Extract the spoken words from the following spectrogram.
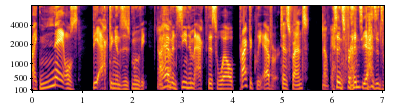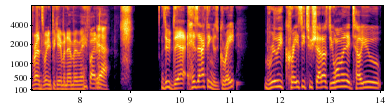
like nails the acting in this movie. I haven't seen him act this well practically ever. since Friends. No, okay. Since Friends, yeah, since Friends when he became an MMA fighter yeah. dude that his acting is great really crazy two shout outs do you want me to tell you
